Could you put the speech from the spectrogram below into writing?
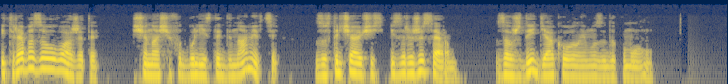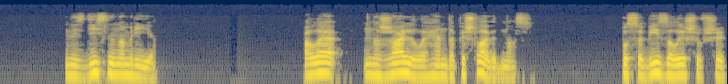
І треба зауважити, що наші футболісти-динамівці, зустрічаючись із режисером, завжди дякували йому за допомогу. Нездійснена мрія. Але, на жаль, легенда пішла від нас, по собі залишивши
